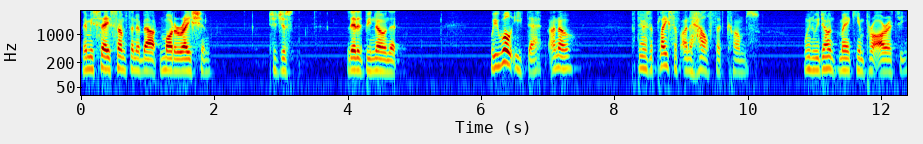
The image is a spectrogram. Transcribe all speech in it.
Let me say something about moderation to just let it be known that we will eat that, I know. But there's a place of unhealth that comes when we don't make Him priority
